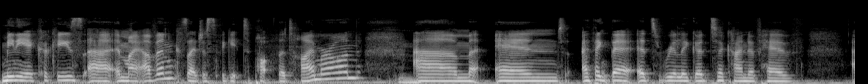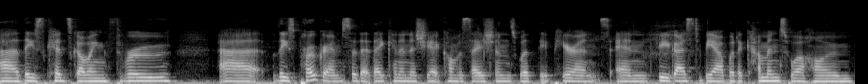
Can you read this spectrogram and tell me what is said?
many a cookies uh, in my oven because I just forget to pop the timer on. Um, and I think that it's really good to kind of have uh, these kids going through uh, these programs so that they can initiate conversations with their parents and for you guys to be able to come into a home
